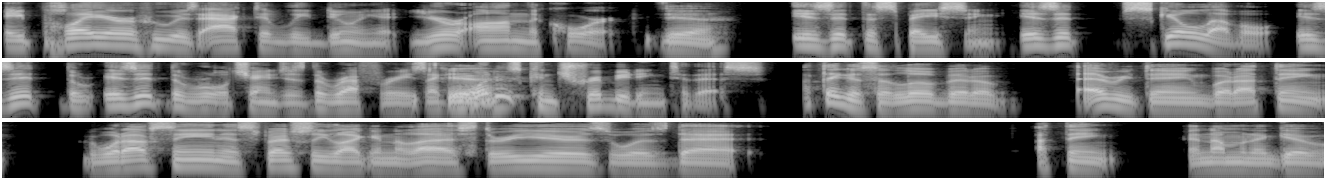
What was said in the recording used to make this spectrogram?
a player who is actively doing it, you're on the court yeah. Is it the spacing is it skill level is it the is it the rule changes the referees like Yeah. what is contributing to this I think it's a little bit of everything, but I think what I've seen, especially like in the last three years, was that I think, and I'm going to give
